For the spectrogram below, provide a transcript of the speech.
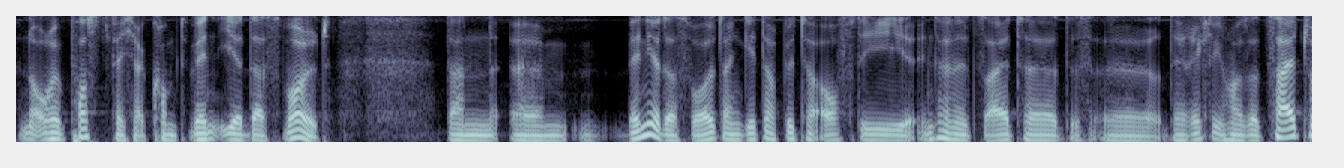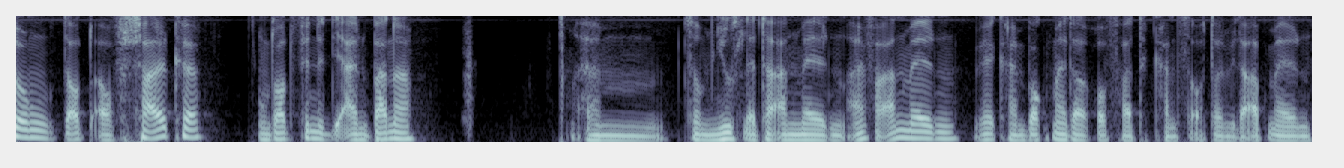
in eure Postfächer kommt, wenn ihr das wollt. Dann, ähm, wenn ihr das wollt, dann geht doch bitte auf die Internetseite des, äh, der Recklinghäuser Zeitung, dort auf Schalke und dort findet ihr einen Banner ähm, zum Newsletter anmelden. Einfach anmelden. Wer keinen Bock mehr darauf hat, kann es auch dann wieder abmelden.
